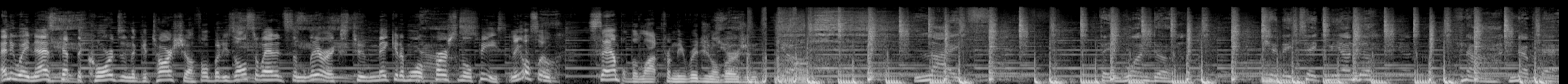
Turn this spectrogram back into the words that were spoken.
Anyway, Nas kept the chords and the guitar shuffle, but he's also added some lyrics to make it a more personal piece. And he also sampled a lot from the original version. Life, they wonder, can they take me under? Nah, never that.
